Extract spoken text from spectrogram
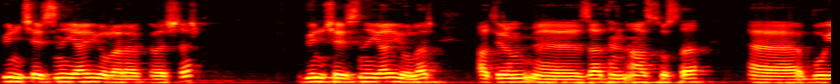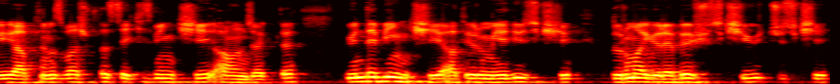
gün içerisinde yayıyorlar arkadaşlar. Gün içerisinde yayıyorlar. Atıyorum e, zaten Ağustos'ta e, bu yaptığınız başvuruda 8000 kişi alınacaktı. Günde 1000 kişi, atıyorum 700 kişi, duruma göre 500 kişi, 300 kişi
